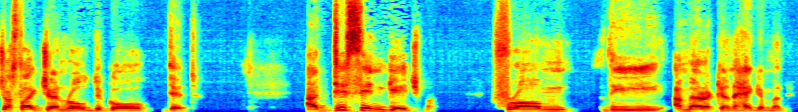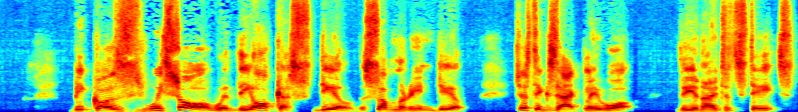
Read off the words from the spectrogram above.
just like General de Gaulle did. A disengagement from the American hegemony. Because we saw with the AUKUS deal, the submarine deal, just exactly what the United States,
